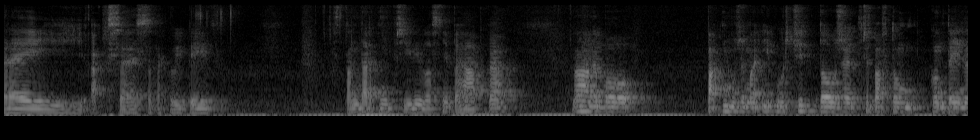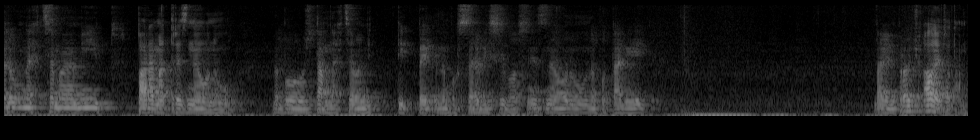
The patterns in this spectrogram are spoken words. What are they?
array, access a takový ty standardní třídy vlastně PHP. No a nebo pak můžeme i určit to, že třeba v tom kontejneru nechceme mít parametry z neonu, nebo že tam nechceme mít typy nebo servisy vlastně z neonu, nebo tagy. Nevím proč, ale je to tam.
